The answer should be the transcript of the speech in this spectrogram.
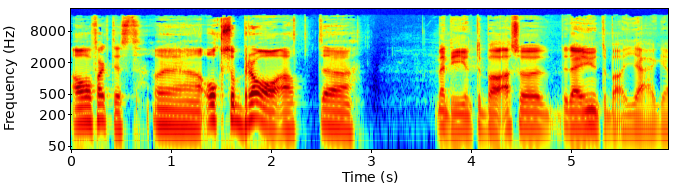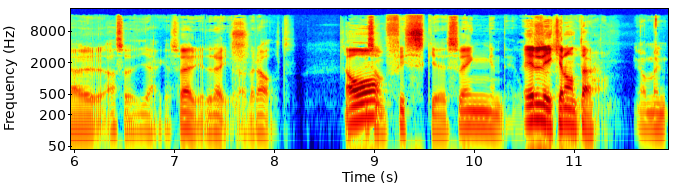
ja, faktiskt. Uh, också bra att... eh, Men det är ju inte bara, alltså det där är ju inte bara jägar, alltså jägar-Sverige, det där är ju överallt. ja, Liksom fiskesvängen. Är det likadant där? Ja, men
